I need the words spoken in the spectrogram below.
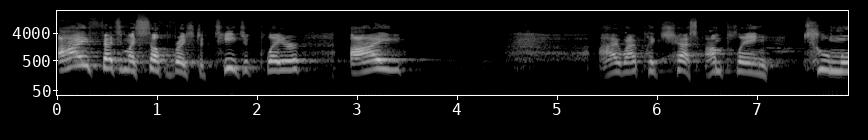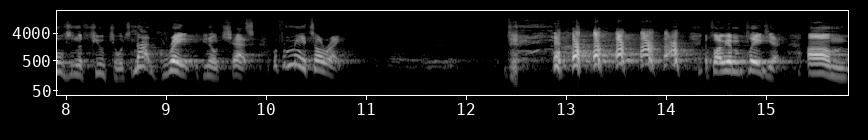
I fancy myself a very strategic player. I, I, when I play chess, I'm playing two moves in the future, which is not great if you know chess, but for me, it's all right. That's why we haven't played yet. Um,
